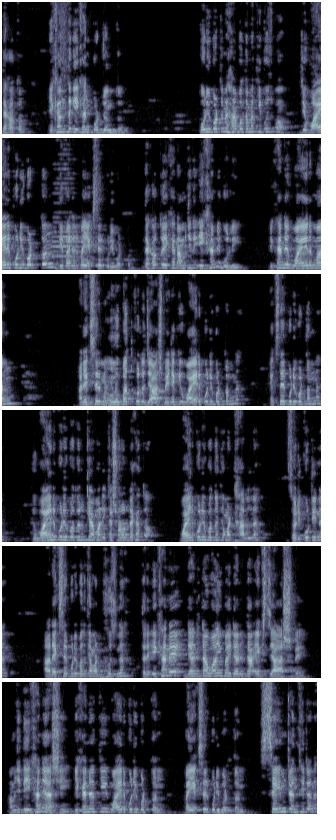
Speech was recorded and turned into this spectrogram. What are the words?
দেখো তো, এখান থেকে এখান পর্যন্ত। পরিবর্তনের হার বলতে আমরা কি বুঝব? যে ওয়াই এর পরিবর্তন ডিভাইডেড বাই এক্সের পরিবর্তন। দেখো তো, এখানে আমি যদি এখানে বলি, এখানে ওয়াই এর মান আর এক্সের মান অনুপাত করলে যা আসবে, এটা কি ওয়াই এর পরিবর্তন না? এক্সের পরিবর্তন না? তো ওয়াই এর পরিবর্তন কি আমার এটা সরল রেখা তো? ওয়াই এর পরিবর্তন কি আমার ঢাল না? সরি কোটি না? আর এক্সের পরিবর্তন কি আমার ভুজ না? তাহলে এখানে delta y by delta x যা আসবে, আমি যদি এখানে আসি, এখানেও কি ওয়াই এর পরিবর্তন বাই এক্সের পরিবর্তন? সেম টেন থিটা না?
